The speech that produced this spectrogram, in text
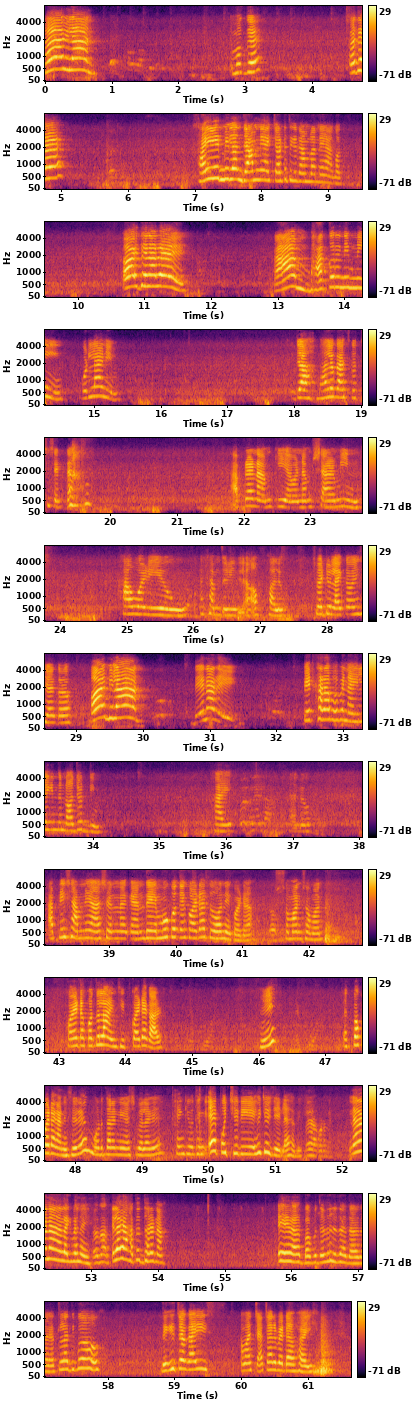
হ্যাঁ মিলন! মগ দে। ও দে। সাইড মিলন, জাম নে চারটে থেকে জামলা নে আগত। ওই, দে না রে। আম, ভাগ করে নিমনি বদলা নিম। যা, ভালো কাজ করছিস একটা। আপনার নাম কি? আমার নাম শারমিন। হাউ আর ইউ আলহামদুলিল্লাহ, ভালো। সবাই একটু লাইক কমেন্ট শেয়ার করো। ওই মিলান দে না রে। পেট খারাপ হবে না, এলে কিন্তু নজর দিম। হাই হ্যালো আপনি সামনে আসেন না কেন? দে মুখতে কয়টা? তো অনেক কয়টা? সমান সমান। কয়টা? কত লাইন চিত কয়টা কার? হ্যাঁ এক পা কয় টাকা নিছে রে মোর দ্বারা নিয়ে আসবে লাগে। থ্যাংক ইউ থ্যাংক ইউ এ পচ্ছে দিয়ে হইছে হইছে এলা হবে না না না লাগবে নাই। এলা হাতত ধরে না। এ বাবু দাদা দাদা দাদা দাদা এতলা দিব। দেখিছ গাইস আমার চাচার বেটা ভাই।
